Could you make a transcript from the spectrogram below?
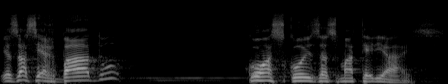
exacerbado com as coisas materiais.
